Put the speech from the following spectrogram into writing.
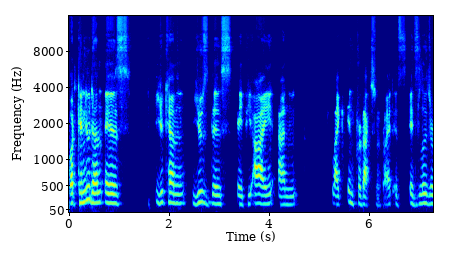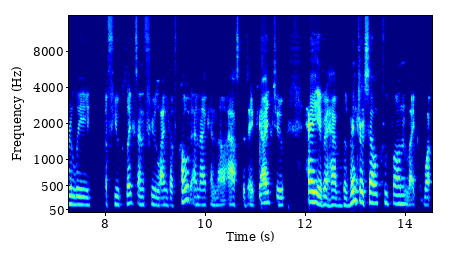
What can do then is you can use this API and like in production, right? It's it's literally a few clicks and a few lines of code, and I can now ask this API to, hey, if I have the winter sale coupon, like what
